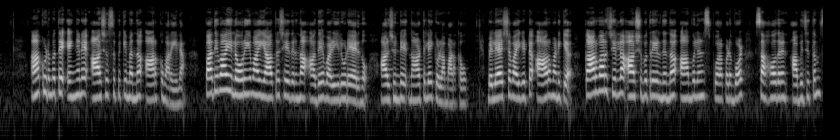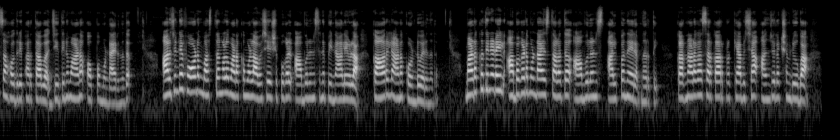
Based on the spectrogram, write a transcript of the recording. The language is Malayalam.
ആ കുടുംബത്തെ എങ്ങനെ ആശ്വസിപ്പിക്കുമെന്ന് ആർക്കും അറിയില്ല. പതിവായി ലോറിയുമായി യാത്ര ചെയ്തിരുന്ന അതേ വഴിയിലൂടെയായിരുന്നു അർജുന്റെ നാട്ടിലേക്കുള്ള മടക്കവും. വെള്ളിയാഴ്ച വൈകിട്ട് ആറു മണിക്ക് കാർവാർ ജില്ലാ ആശുപത്രിയിൽ നിന്ന് ആംബുലൻസ് പുറപ്പെടുമ്പോൾ സഹോദരൻ അഭിജിത്തും സഹോദരി ഭർത്താവ് ജിതിനുമാണ് ഒപ്പമുണ്ടായിരുന്നത്. അർജുന്റെ ഫോണും വസ്ത്രങ്ങളും അടക്കമുള്ള അവശേഷിപ്പുകൾ ആംബുലൻസിന് പിന്നാലെയുള്ള കാറിലാണ് കൊണ്ടുവരുന്നത്. മടക്കത്തിനിടയിൽ അപകടമുണ്ടായ സ്ഥലത്ത് ആംബുലൻസ് അല്പനേരം നിർത്തി. കർണാടക സർക്കാർ പ്രഖ്യാപിച്ച അഞ്ചു ലക്ഷം രൂപ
